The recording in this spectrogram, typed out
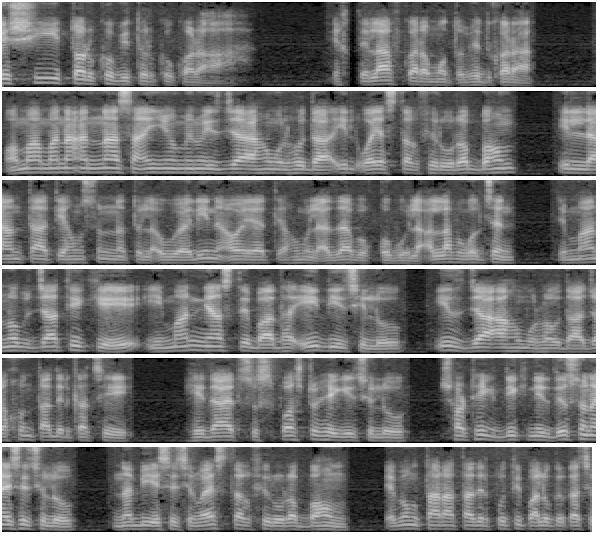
বেশি তর্ক বিতর্ক করা, ইখতলাফ করা, মতভেদ করা। ওমা মানা আন্না সাইমিন আহমুল হুদা ইল ওয়াস্তাক ফিরু রব্বাহম ইল্লা আন্তাতি আহম সুন্নাতুল আউআলিন আয়াতি আহমুল আজাব কবুল। আল্লাহ বলছেন যে মানব জাতিকে ইমান নিয়ে আসতে বাধা এই দিয়েছিল, ইজ যা আহমুল হৌদা যখন তাদের কাছে হেদায়ত সুস্পষ্ট হয়ে গিয়েছিল, সঠিক দিক নির্দেশনা এসেছিল, নবী এসেছেন ওয়াস্তাক ফিরু রব্বাহম এবং তারা তাদের প্রতিপালকের কাছে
